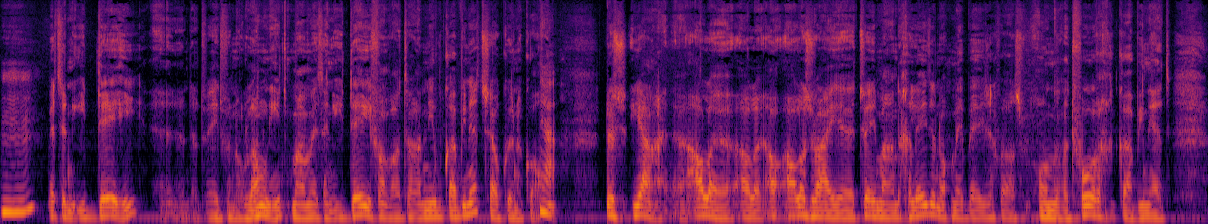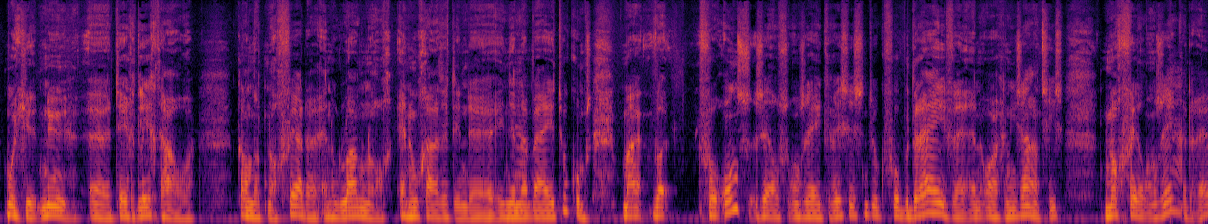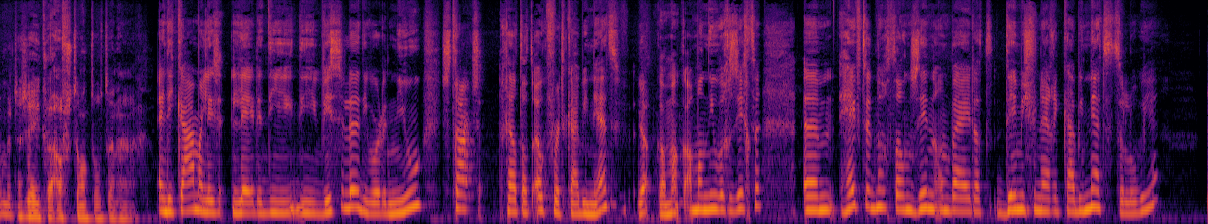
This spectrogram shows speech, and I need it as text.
Met een idee, eh, dat weten we nog lang niet, maar met een idee van wat er aan een nieuw kabinet zou kunnen komen. Ja. Dus ja, alle, alle, alles waar je twee maanden geleden nog mee bezig was onder het vorige kabinet, moet je nu eh, tegen het licht houden. Kan dat nog verder en hoe lang nog? En hoe gaat het in de, in de nabije toekomst? Maar wat voor ons zelfs onzeker is, is natuurlijk voor bedrijven en organisaties nog veel onzekerder, hè, met een zekere afstand tot Den Haag. En die Kamerleden die, die wisselen, die worden nieuw. Straks geldt dat ook voor het kabinet. Ja. Er komen ook allemaal nieuwe gezichten. Ehm, heeft het nog dan zin om bij dat demissionaire kabinet te lobbyen?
